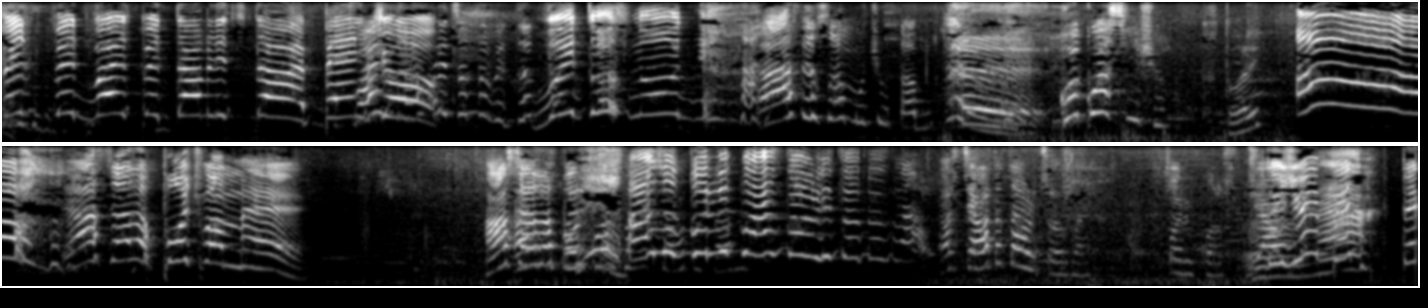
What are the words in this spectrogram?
5, 5, 25 таблицата е, Това е Пенчо! таблицата, бе, тъп. Вай, то сно... Аз не съм учил таблица. Кой клас, Мишо? Втори? А! Е, Аз сега да почваме. Аз сега да почвам. Аз от първи клас таблицата знам. Аз цялата таблица я знаех. Втори клас. Кажи ми 5,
